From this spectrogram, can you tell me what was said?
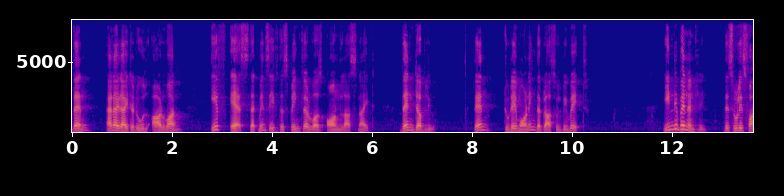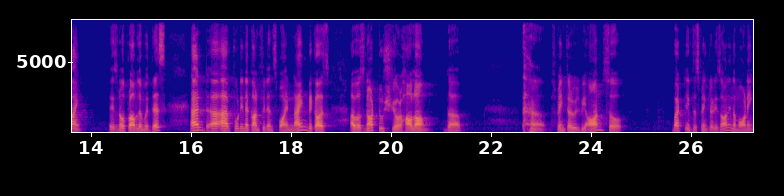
then and I write a rule R 1, if S that means if the sprinkler was on last night, then W, then today morning the grass will be wet. Independently, this rule is fine, there is no problem with this and uh, I have put in a confidence 0.9 because I was not too sure how long the sprinkler will be on. So, but if the sprinkler is on in the morning,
